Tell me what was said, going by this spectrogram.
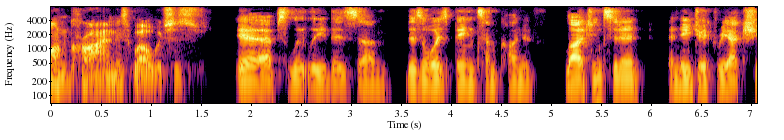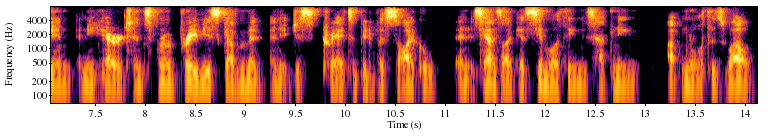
on crime as well, which is yeah, absolutely. There's um, there's always been some kind of large incident, a knee-jerk reaction, an inheritance from a previous government, and it just creates a bit of a cycle. And it sounds like a similar thing is happening up north as well.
